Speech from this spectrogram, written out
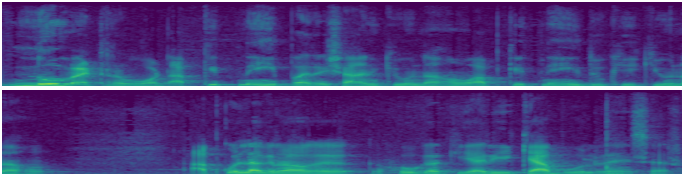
नो मैटर वॉट आप कितने ही परेशान क्यों ना हो, आप कितने ही दुखी क्यों ना हो। आपको लग रहा होगा होगा कि यार ये क्या बोल रहे हैं sir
